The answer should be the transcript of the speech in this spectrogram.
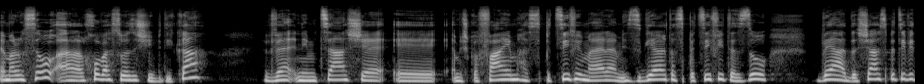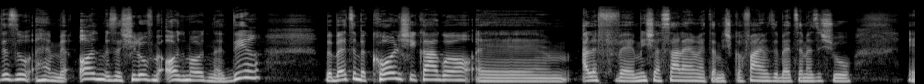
הם הלכו, הלכו ועשו איזושהי בדיקה, ונמצא שהמשקפיים הספציפיים האלה, המסגרת הספציפית הזו והעדשה הספציפית הזו, הם מאוד, זה שילוב מאוד מאוד נדיר. ובעצם בכל שיקגו, אה, א', מי שעשה להם את המשקפיים זה בעצם איזשהו, אה,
